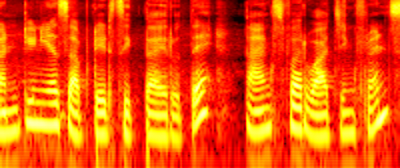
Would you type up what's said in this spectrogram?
ಕಂಟಿನ್ಯೂಯಸ್ ಅಪ್ಡೇಟ್ ಸಿಗ್ತಾ ಇರುತ್ತೆ. ಥ್ಯಾಂಕ್ಸ್ ಫಾರ್ ವಾಚಿಂಗ್ ಫ್ರೆಂಡ್ಸ್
